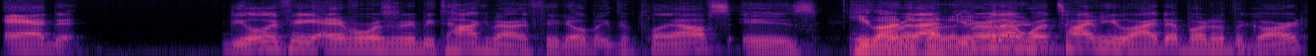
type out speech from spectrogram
and the only thing everyone's going to be talking about if they don't make the playoffs is He lined up that, under the remember that one time he lined up under the guard?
